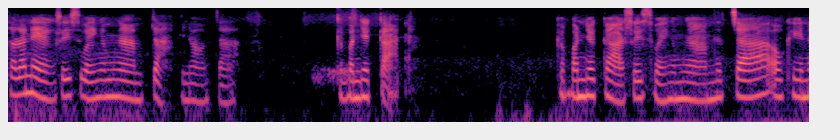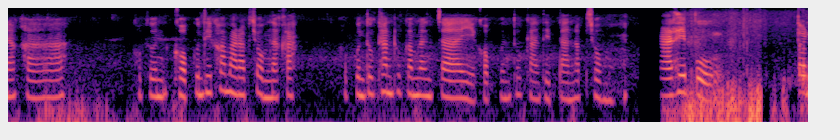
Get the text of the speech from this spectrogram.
สารแหน่งสวยๆ งามๆจ้ะพี่น้องจ้ะกับบรรยากาศ กับบรรยากาศสวยๆ งามๆ นะจ๊ะ โอเคนะคะ ขอบคุณขอบคุณที่เข้ามารับชมนะคะ ขอบคุณทุกท่านทุกกำลังใจ ขอบคุณทุกการติดตามรับชมที่ปลูกต้น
